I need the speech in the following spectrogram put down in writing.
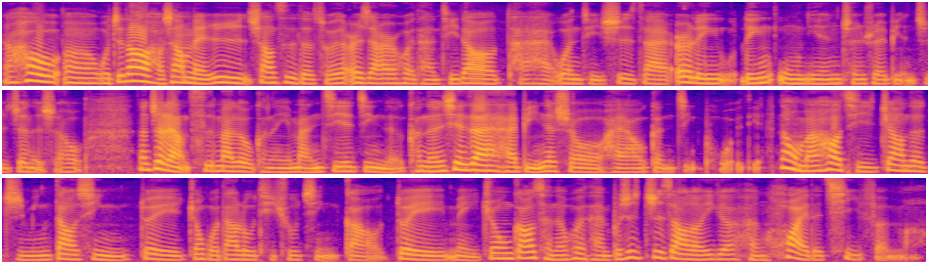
然后，嗯、呃，我知道好像美日上次的所谓的二加二会谈提到台海问题是在二零零五年陈水扁执政的时候，那这两次脉络可能也蛮接近的，可能现在还比那时候还要更紧迫一点。那我蛮好奇，这样的指名道姓对中国大陆提出警告，对美中高层的会谈，不是制造了一个很坏的气氛吗？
